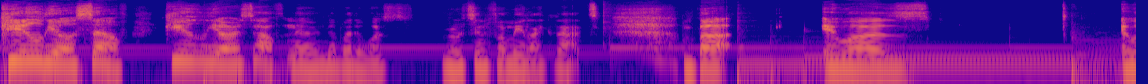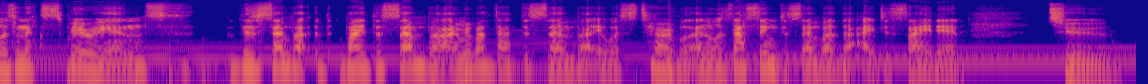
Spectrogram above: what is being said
kill yourself kill yourself. No nobody was rooting for me like that. But it was it was an experience december by december i remember that december it was terrible and it was that same december that i decided to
